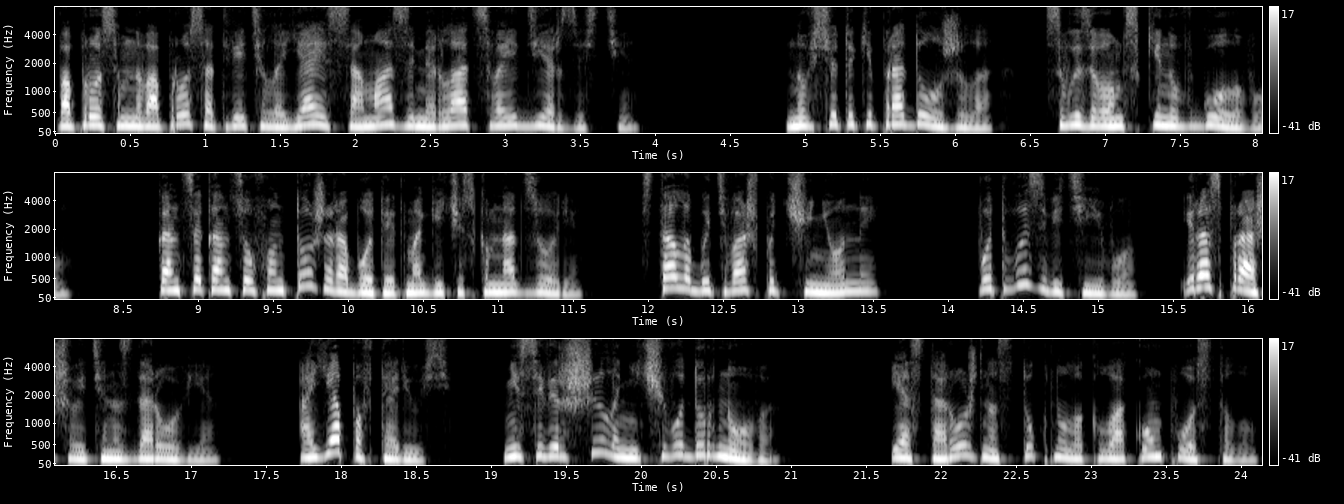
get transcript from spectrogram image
вопросом на вопрос ответила я и сама замерла от своей дерзости. Но все-таки продолжила, с вызовом скинув голову. В конце концов, он тоже работает в магическом надзоре. Стало быть, ваш подчиненный. Вот вызовите его и расспрашивайте на здоровье. А я, повторюсь, не совершила ничего дурного. И осторожно стукнула кулаком по столу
